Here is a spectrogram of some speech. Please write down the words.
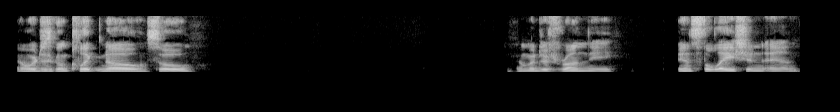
And we're just going to click no. So I'm going to just run the installation and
